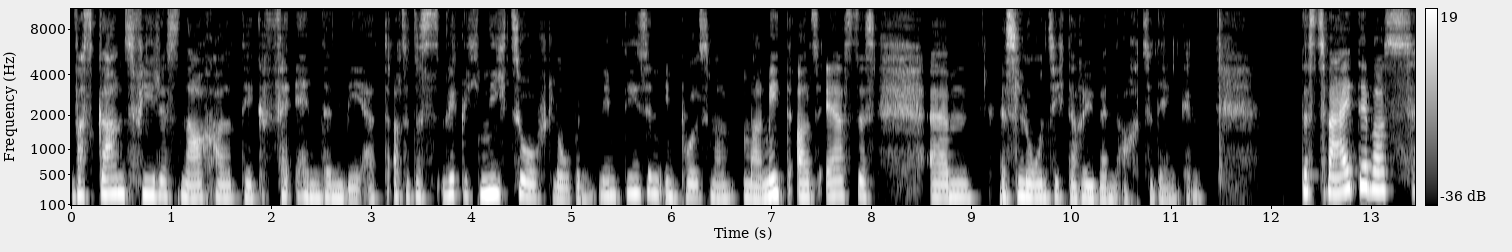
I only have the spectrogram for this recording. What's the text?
was ganz vieles nachhaltig verändern wird. Also das wirklich nicht so oft loben. Nehmt diesen Impuls mal, mal mit als erstes. Ähm, es lohnt sich darüber nachzudenken. Das Zweite, was,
